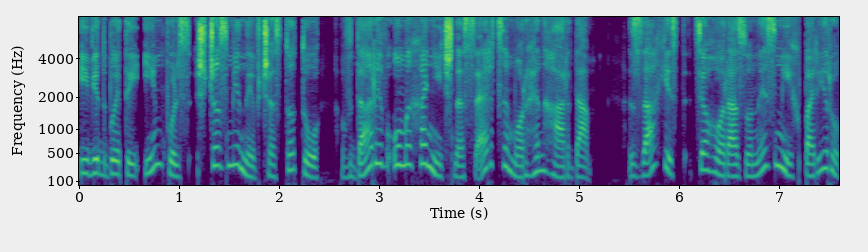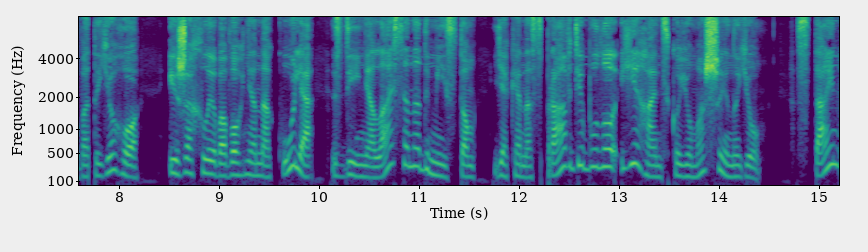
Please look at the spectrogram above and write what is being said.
і відбитий імпульс, що змінив частоту, вдарив у механічне серце Моргенгарда. Захист цього разу не зміг парірувати його, і жахлива вогняна куля здійнялася над містом, яке насправді було гігантською машиною. Стайн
